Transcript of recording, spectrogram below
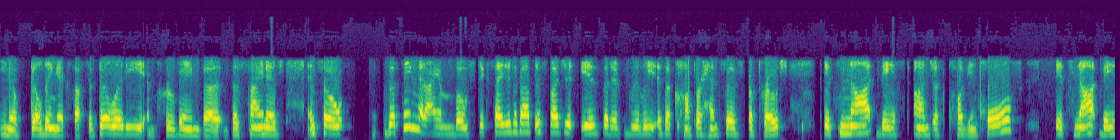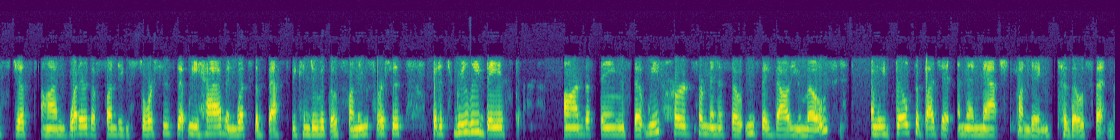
you know, building accessibility, improving the, the signage. And so the thing that I am most excited about this budget is that it really is a comprehensive approach. It's not based on just plugging holes. It's not based just on what are the funding sources that we have and what's the best we can do with those funding sources, but it's really based on the things that we've heard from Minnesotans they value most and we built the budget and then matched funding to those things.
